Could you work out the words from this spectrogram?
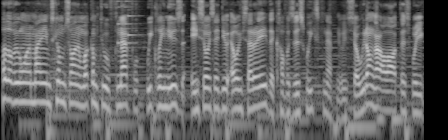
Hello everyone, my name is Komasan and welcome to FNAF Weekly News. As always I do every Saturday that covers this week's FNAF news. So we don't got a lot this week,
